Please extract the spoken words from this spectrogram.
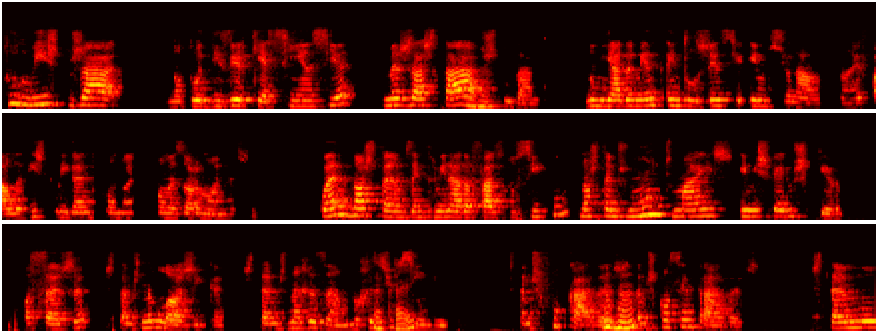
Tudo isto já não estou a dizer que é ciência, mas já está uhum. estudado, nomeadamente a inteligência emocional, não é? Fala disto ligando com, a, com as hormonas. Quando nós estamos em determinada fase do ciclo, nós estamos muito mais hemisfério esquerdo, ou seja, estamos na lógica, estamos na razão, no raciocínio, okay. estamos focadas, uhum. estamos concentradas, estamos,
